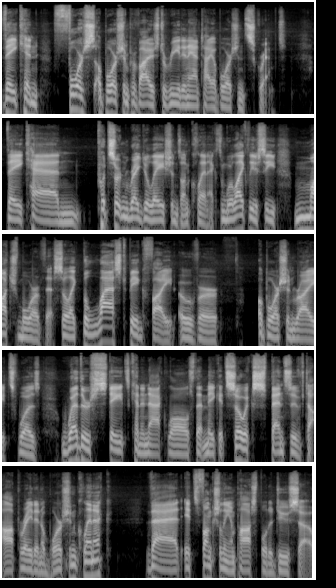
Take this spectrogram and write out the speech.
They can force abortion providers to read an anti abortion script. They can put certain regulations on clinics, and we're likely to see much more of this. So, like the last big fight over abortion rights was whether states can enact laws that make it so expensive to operate an abortion clinic that it's functionally impossible to do so.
